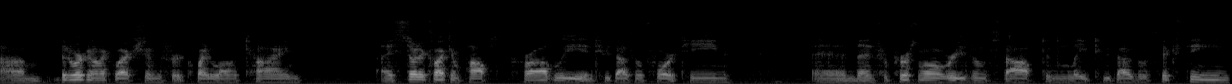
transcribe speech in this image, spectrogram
Um, been working on the collection for quite a long time. I started collecting pops probably in 2014 and then for personal reasons stopped in late 2016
